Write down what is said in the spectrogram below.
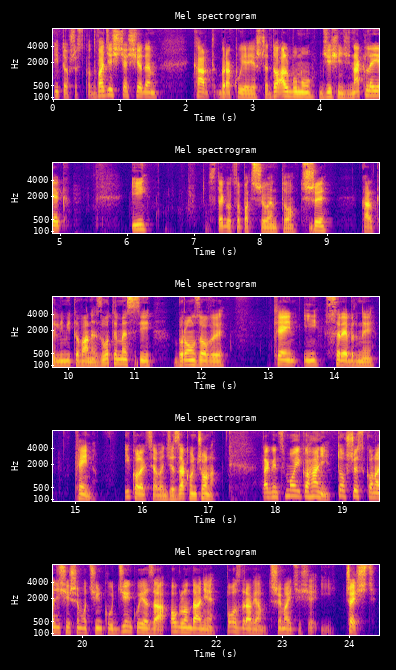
i to wszystko. 27 kart brakuje jeszcze do albumu, 10 naklejek i z tego co patrzyłem to 3 karty limitowane. Złoty Messi, brązowy Kane i srebrny Kane. I kolekcja będzie zakończona. Tak więc moi kochani, to wszystko na dzisiejszym odcinku. Dziękuję za oglądanie. Pozdrawiam, trzymajcie się i cześć.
